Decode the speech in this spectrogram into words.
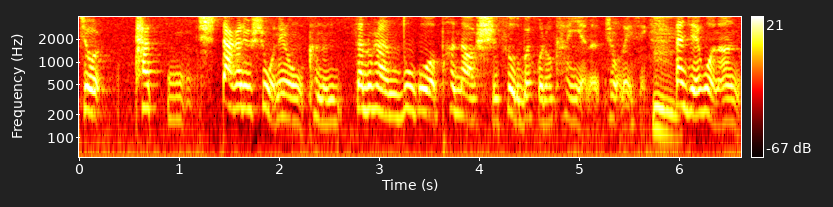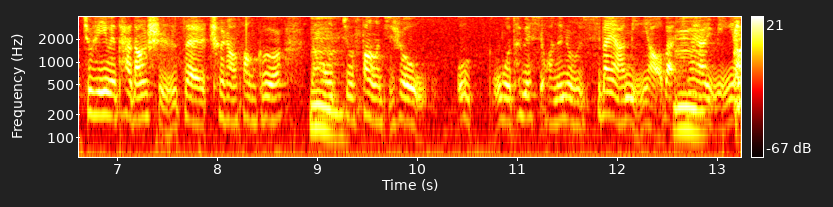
就他嗯是大概率是我那种可能在路上路过碰到十次我都不会回头看一眼的这种类型。嗯，但结果呢，就是因为他当时在车上放歌，然后就放了几首我我特别喜欢的那种西班牙民谣吧，西班牙语民谣，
